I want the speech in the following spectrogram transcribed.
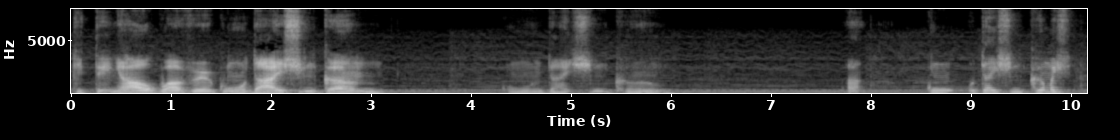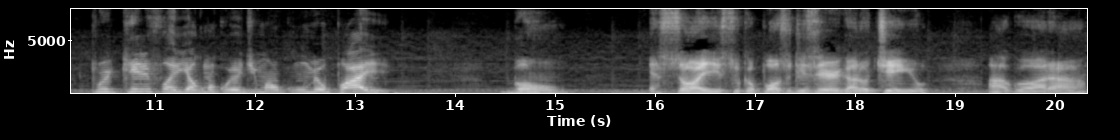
que tem algo a ver com o Daishinkan. Com o Daishinkan? Ah, com o Daishinkan, mas por que ele faria alguma coisa de mal com o meu pai? Bom, é só isso que eu posso dizer, garotinho. Agora,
